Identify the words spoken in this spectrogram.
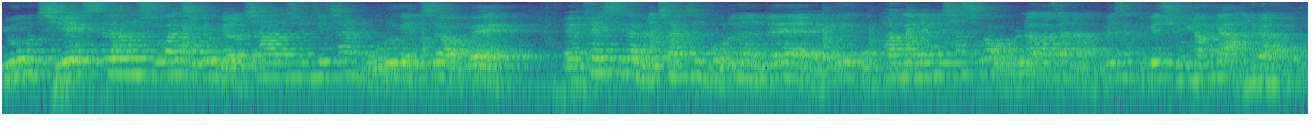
요 gx 함수가 지금 몇 차 함수인지 잘 모르겠죠. 왜? fx가 몇 차인지 모르는데 이게 곱하게 되면 차수가 올라가잖아. 그래서 그게 중요한 게 아니라고.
